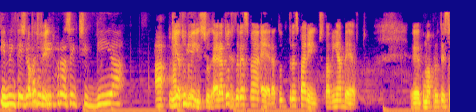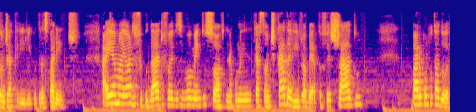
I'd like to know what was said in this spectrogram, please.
E no interior do feito. livro a gente via a, via a tudo isso, era tudo, transpa era tudo transparente, estava em aberto, é, com uma proteção de acrílico transparente. Aí a maior dificuldade foi o desenvolvimento do software, a comunicação de cada livro aberto ou fechado para o computador.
